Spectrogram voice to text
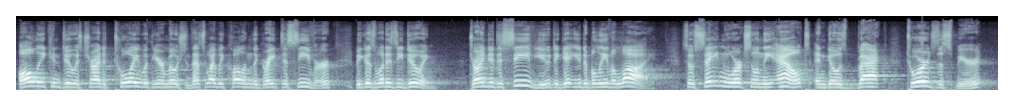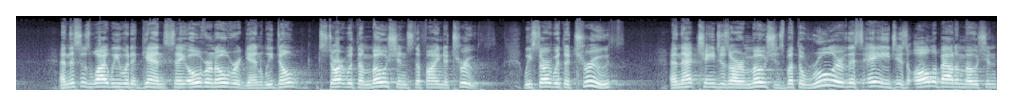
All he can do is try to toy with your emotions. That's why we call him the great deceiver because what is he doing? Trying to deceive you to get you to believe a lie. So, Satan works on the out and goes back towards the spirit. And this is why we would again say over and over again we don't start with emotions to find a truth. We start with the truth and that changes our emotions. But the ruler of this age is all about emotion,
